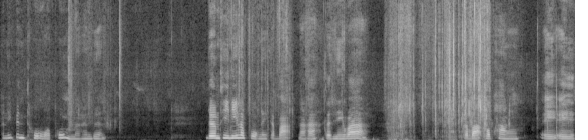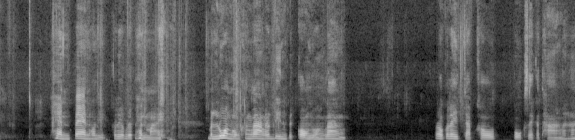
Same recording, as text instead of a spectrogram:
อันนี้เป็นถั่วพุ่มนะคะเพื่อน เดิมทีนี้เราปลูกในกระบะนะคะ แต่ทีนี้ว่า กระบะเขาพังเอเอแผ่นแป้นเขานี่เขาเรียกว่าแผ่นไม้ มันล่วงลงข้างล่างแล้วดินไปกองอยู่ข้างล่าง เราก็เลยจับเขาปลูกใส่กระถางนะคะ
